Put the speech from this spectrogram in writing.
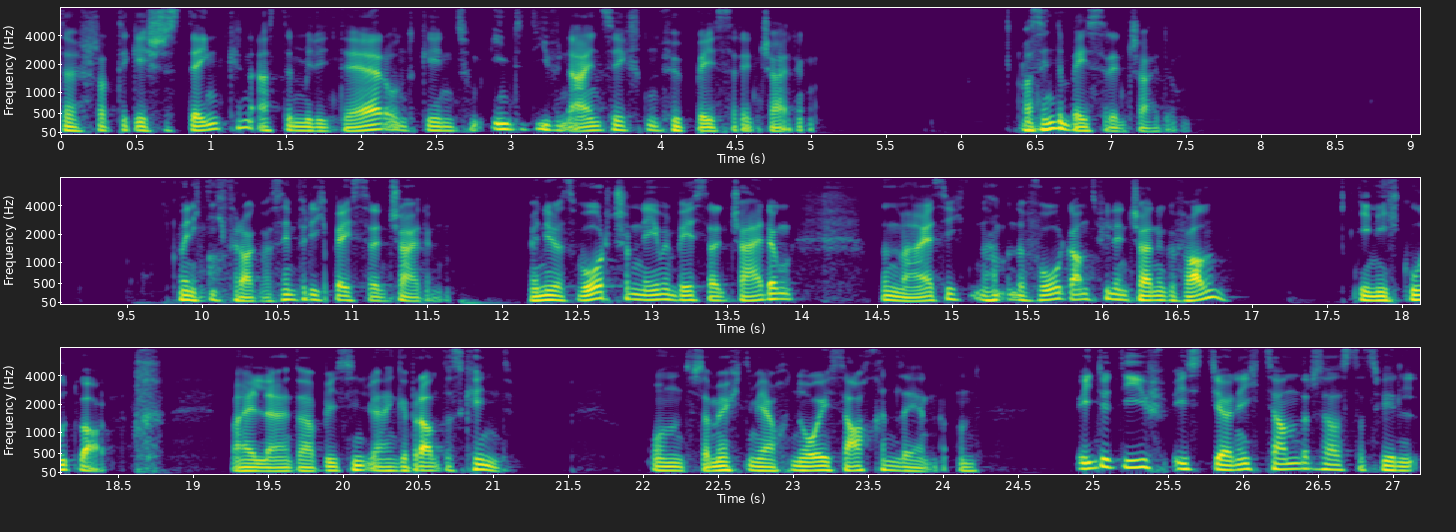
der strategisches Denken aus dem Militär und gehen zum intuitiven Einsichten für bessere Entscheidungen. Was sind denn bessere Entscheidungen? Wenn ich dich frage, was sind für dich bessere Entscheidungen? Wenn wir das Wort schon nehmen, bessere Entscheidungen, dann weiß ich, dann hat man davor ganz viele Entscheidungen gefallen, die nicht gut waren. Weil äh, da sind wir ein gebranntes Kind. Und da möchten wir auch neue Sachen lernen. Und intuitiv ist ja nichts anderes, als dass wir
